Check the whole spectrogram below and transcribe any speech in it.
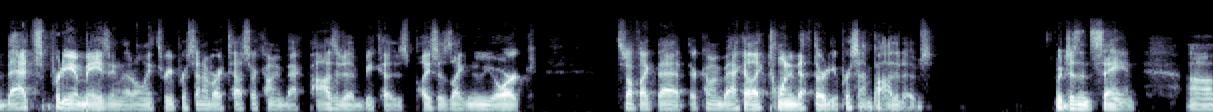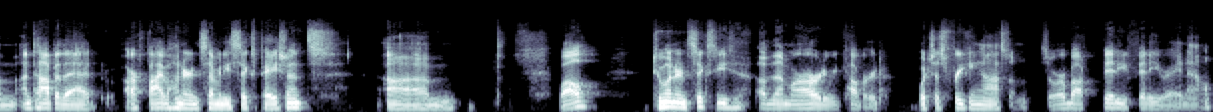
that's pretty amazing that only 3% of our tests are coming back positive because places like New York, stuff like that, they're coming back at like 20 to 30% positives, which is insane. Um, on top of that, our 576 patients, um, well, 260 of them are already recovered, which is freaking awesome. So we're about 50 50 right now.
